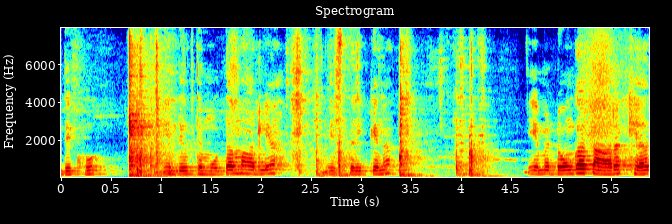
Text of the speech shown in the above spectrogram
ਦੇਖੋ, ਇਹਦੇ ਉੱਤੇ ਮੁੱਦਾ ਮਾਰ ਲਿਆ ਇਸ ਤਰੀਕੇ ਨਾਲ। ਇਹ ਮੈਂ ਡੋਂਗਾ ਤਾਂ ਰੱਖਿਆ।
